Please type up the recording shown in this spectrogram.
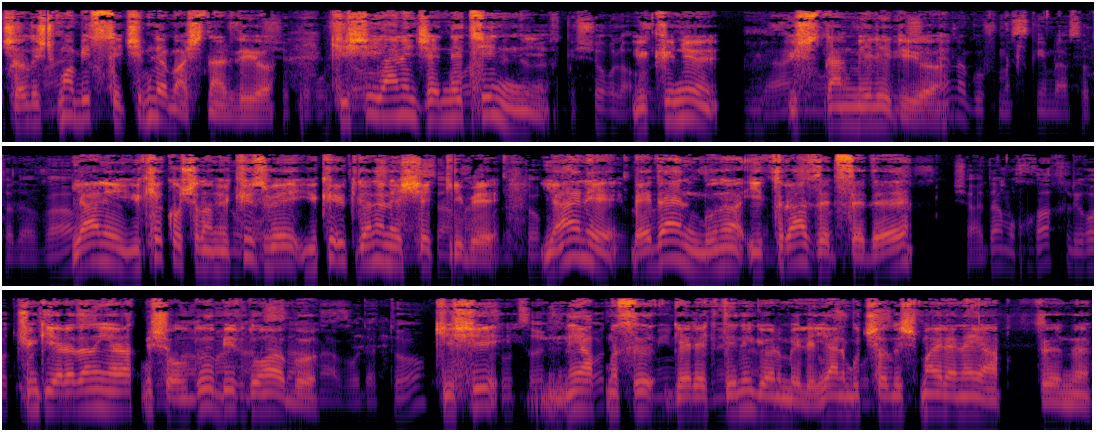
çalışma bir seçimle başlar diyor. Kişi yani cennetin yükünü üstlenmeli diyor. Yani yüke koşulan öküz ve yüke yüklenen eşek gibi. Yani beden buna itiraz etse de çünkü Yaradan'ın yaratmış olduğu bir doğa bu. Kişi ne yapması gerektiğini görmeli. Yani bu çalışmayla ne yaptığını.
